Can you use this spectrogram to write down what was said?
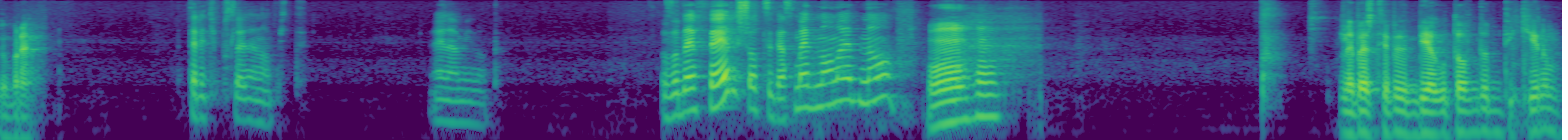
Добре. Трети последен опит. Една минута. За да е фер, защото сега сме едно на едно. Mm-hmm. Не беше, бях готов да абдикирам.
